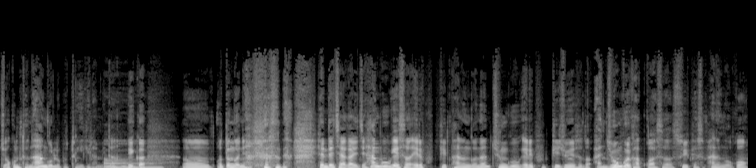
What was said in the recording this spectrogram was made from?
조금 더 나은 걸로 보통 얘기를 합니다. 어. 그러니까 어, 어떤 거냐면 현대차가 이제 한국에서 LFP 파는 거는 중국 LFP 중에서도 안 좋은 걸 갖고 와서 수입해서 파는 거고.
